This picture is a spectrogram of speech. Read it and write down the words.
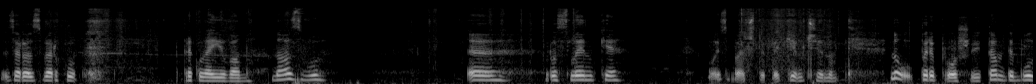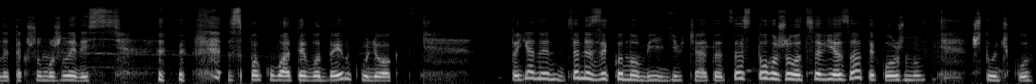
Зараз зверху приклею вам назву е, рослинки. Ось, бачите, таким чином. Ну, перепрошую, там, де були так, що можливість спакувати в один кульок, то я не, це не з економії, дівчата. Це з того, що оце в'язати кожну штучку.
